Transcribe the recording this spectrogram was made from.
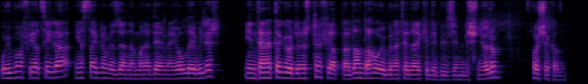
uygun fiyatıyla Instagram üzerinden bana DM yollayabilir. İnternette gördüğünüz tüm fiyatlardan daha uyguna tedarik edebileceğimi düşünüyorum. Hoşçakalın.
